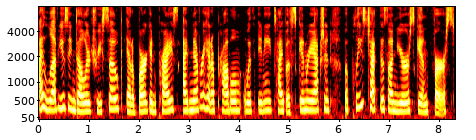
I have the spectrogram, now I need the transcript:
I love using Dollar Tree soap at a bargain price. I've never had a problem with any type of skin reaction, but please check this on your skin first.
